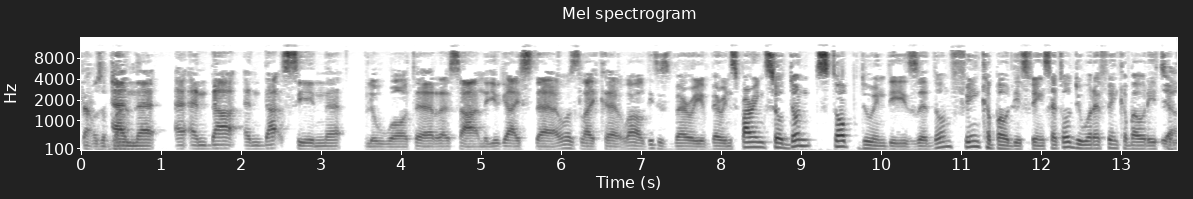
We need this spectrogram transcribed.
That was a plan. And, uh, and that, and that scene, blue water, sun, you guys there. I was like, uh, wow, this is very, very inspiring. So don't stop doing these. Uh, don't think about these things. I told you what I think about it. Yeah.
